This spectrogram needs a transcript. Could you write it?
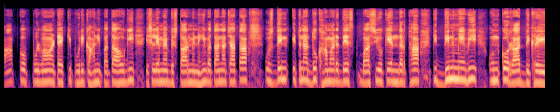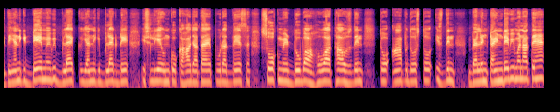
आपको पुलवामा अटैक की पूरी कहानी पता होगी, इसलिए मैं विस्तार में नहीं बताना चाहता। उस दिन इतना दुख हमारे देशवासियों के अंदर था कि दिन में भी उनको रात दिख रही थी। यानी कि डे में भी ब्लैक, यानी कि ब्लैक डे, इसलिए उनको कहा जाता है। पूरा देश शोक में डूबा हुआ था उस दिन। तो आप दोस्तों, इस दिन वैलेंटाइन डे भी मनाते हैं।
